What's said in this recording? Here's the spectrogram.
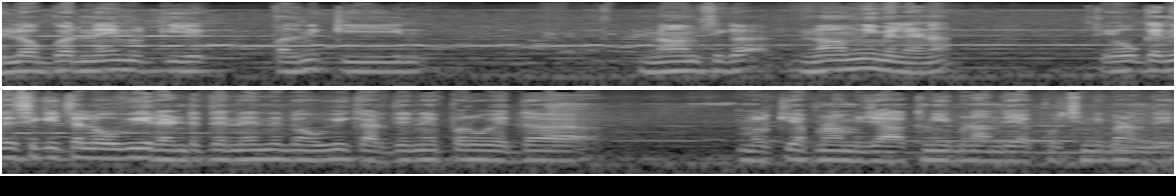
ਵਲੌਗਰ ਨੇ, ਮਤਲਬ ਕਿ ਪਤਾ ਨਹੀਂ ਕੀ ਨਾਮ ਸੀਗਾ, ਨਾਮ ਨਹੀਂ ਮੈਂ ਲੈਣਾ ਤੇ ਉਹ ਕਹਿੰਦੇ ਸੀ ਕਿ ਚਲੋ ਉਹ ਵੀ ਰੈਂਟ ਤੇ ਰਹਿੰਦੇ ਨੇ, ਉਹ ਵੀ ਕਰਦੇ ਨੇ, ਪਰ ਉਹ ਇਦਾਂ ਮਤਲਬ ਕਿ ਆਪਣਾ ਮਜ਼ਾਕ ਨਹੀਂ ਬਣਾਉਂਦੇ ਆ ਕੁਝ ਨਹੀਂ ਬਣਾਉਂਦੇ।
